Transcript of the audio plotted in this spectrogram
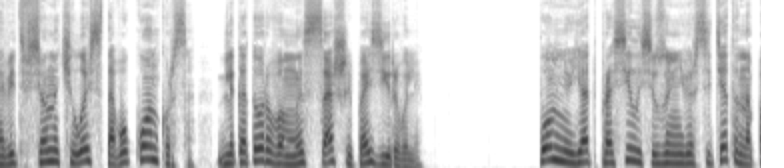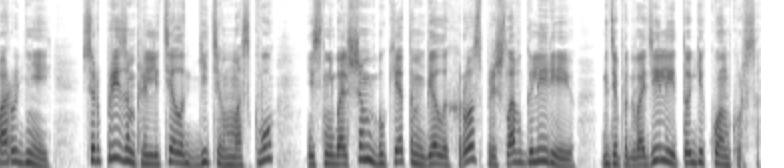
А ведь все началось с того конкурса, для которого мы с Сашей позировали. Помню, я отпросилась из университета на пару дней, сюрпризом прилетела к Гите в Москву и с небольшим букетом белых роз пришла в галерею, где подводили итоги конкурса.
